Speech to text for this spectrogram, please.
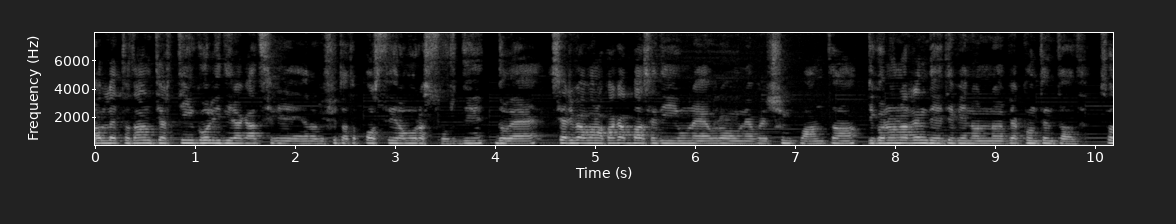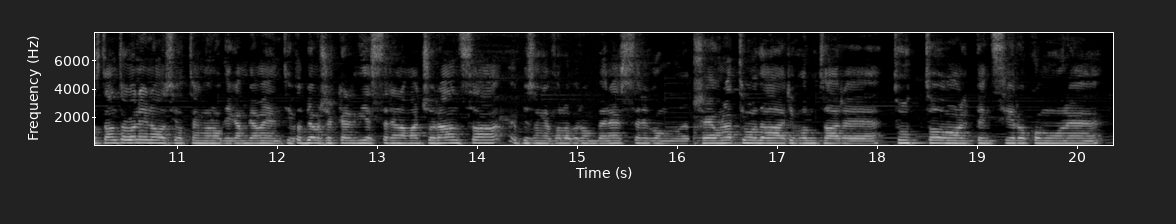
Ho letto tanti articoli di ragazzi che hanno rifiutato posti di lavoro assurdi dove si arrivava a una paga base di un euro, un euro e 50. Dico non arrendetevi e non vi accontentate. Soltanto con i no si ottengono dei cambiamenti. Dobbiamo cercare di essere la maggioranza e bisogna farlo per un benessere comune. C'è un attimo da rivalutare tutto il pensiero comune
